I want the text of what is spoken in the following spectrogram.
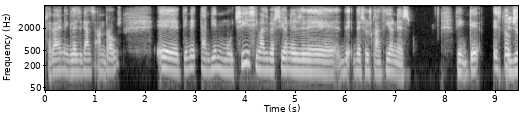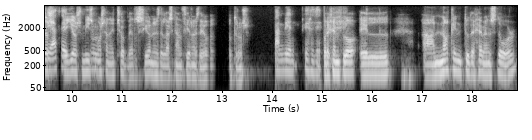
será en inglés Guns N' Roses, eh, tiene también muchísimas versiones de, sus canciones. En fin, que esto ellos, se hace... Ellos mismos mm. han hecho versiones de las canciones de otros. También, fíjese. Por ejemplo, el uh, Knocking to the Heaven's Door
